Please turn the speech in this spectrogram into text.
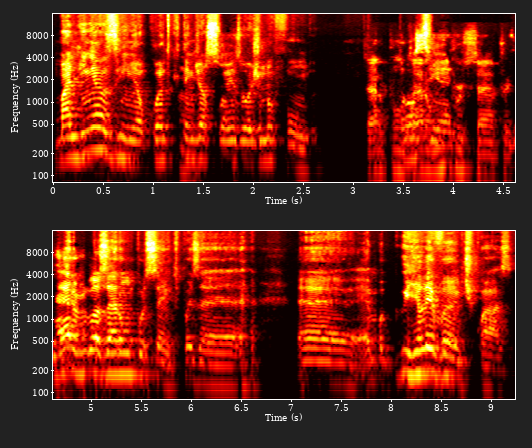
Uma linhazinha, o quanto que tem de ações hoje no fundo. 0,01%. Então, assim, é, 0,01%. Pois é, é, é irrelevante quase.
